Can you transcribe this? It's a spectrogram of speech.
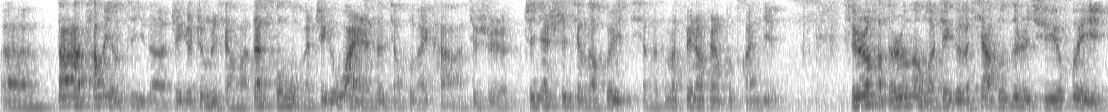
呃，当然他们有自己的这个政治想法，但从我们这个外人的角度来看啊，就是这件事情呢会显得他们非常非常不团结。所以说，很多人问我这个西雅图自治区会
